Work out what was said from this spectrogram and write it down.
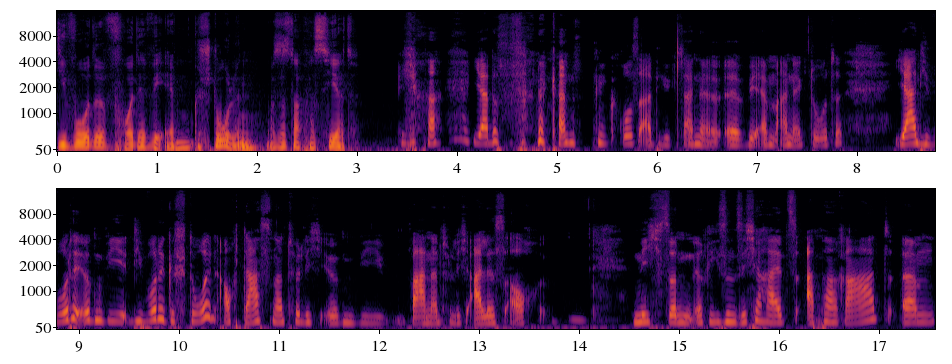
die wurde vor der WM gestohlen. Was ist da passiert? Ja, ja, das ist eine ganz großartige kleine äh, WM-Anekdote. Ja, die wurde irgendwie, die wurde gestohlen. Auch das natürlich irgendwie war natürlich alles auch nicht so ein riesen Sicherheitsapparat. Ähm,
